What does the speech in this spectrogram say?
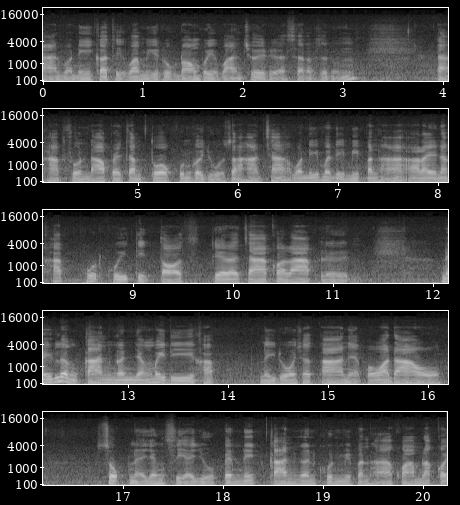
งานวันนี้ก็ถือว่ามีลูกน้องบริวารช่วยเหลือสนับสนุนนะครับ ส่วนดาวประจำตัวคุณก็อยู่สหัสชะ วันนี้ไม่ได้มีปัญหาอะไรนะครับ พูดคุยติดต่อเจรจาก็ราบรื่น ในเรื่องการเงินยังไม่ดีครับ ในดวงชะตาเนี่ยเพราะว่าดาวศุกร์เนี่ยยังเสียอยู่เป็นนิดการเงินคุณมีปัญหาความรักก็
